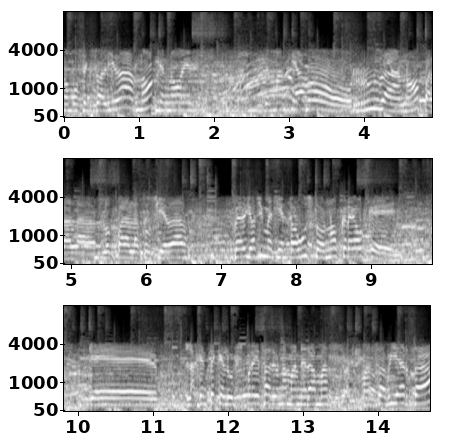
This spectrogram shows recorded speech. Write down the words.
homosexualidad, ¿no? Que no es demasiado ruda, ¿no? Para la, para la sociedad. Pero yo sí me siento a gusto. No creo que, que la gente que lo expresa de una manera más, más abierta,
